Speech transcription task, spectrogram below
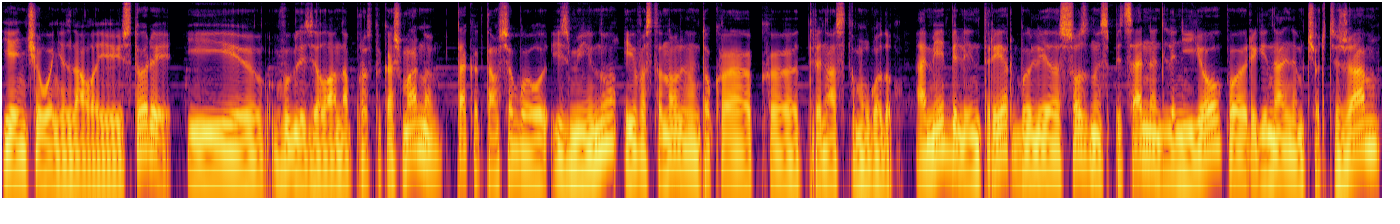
я ничего не знал о ее истории, и выглядела она просто кошмарно, так как там все было изменено и восстановлено только к 2013 году. А мебель и интерьер были созданы специально для нее по оригинальным чертежам,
